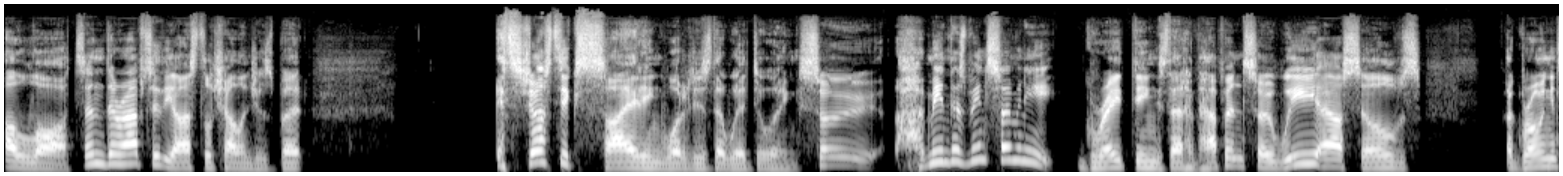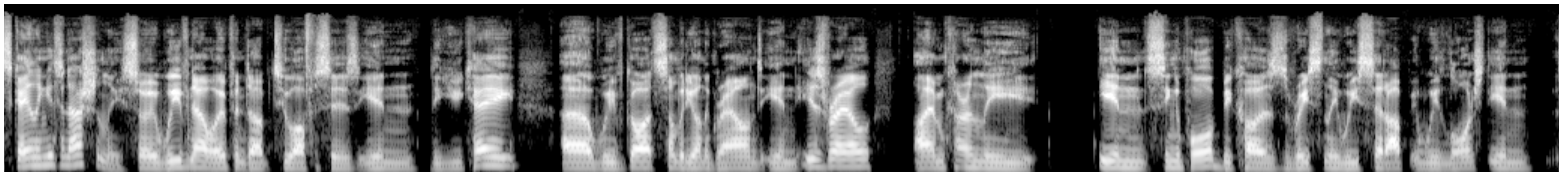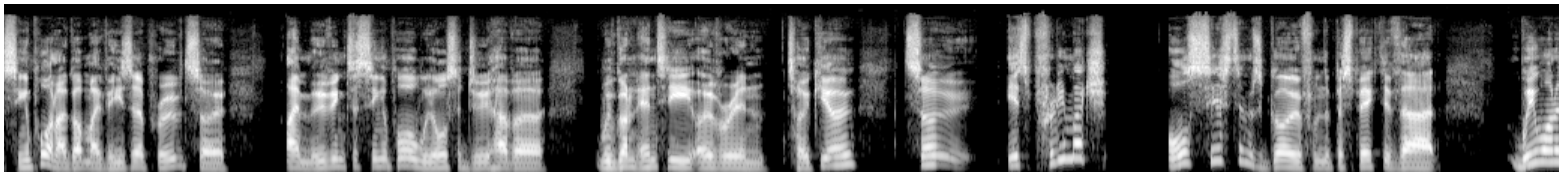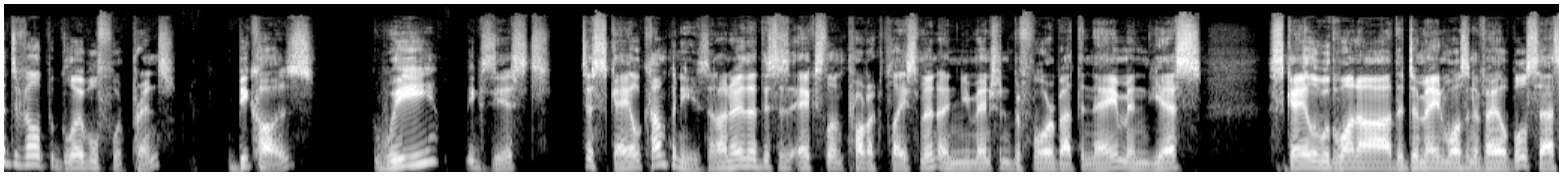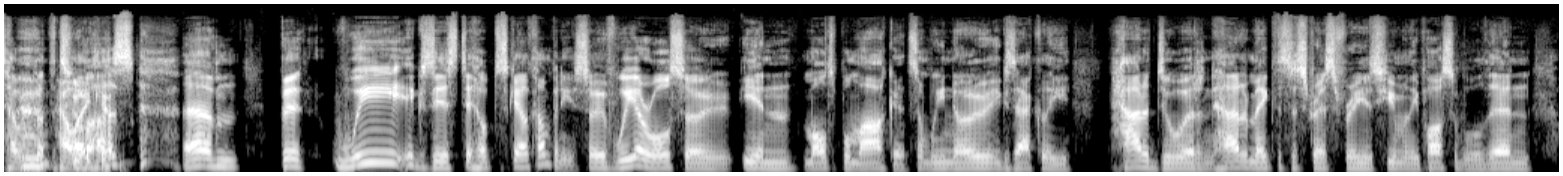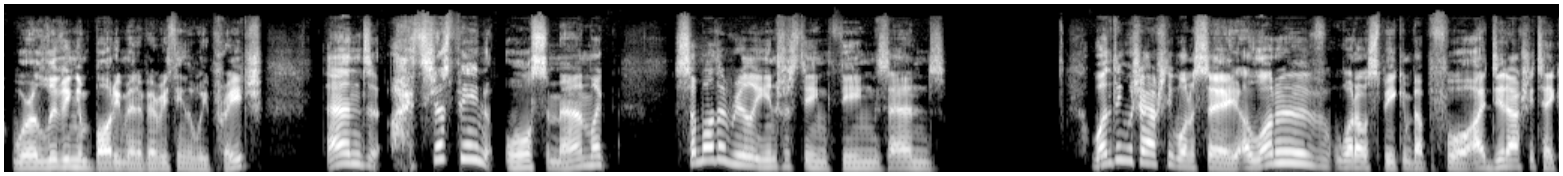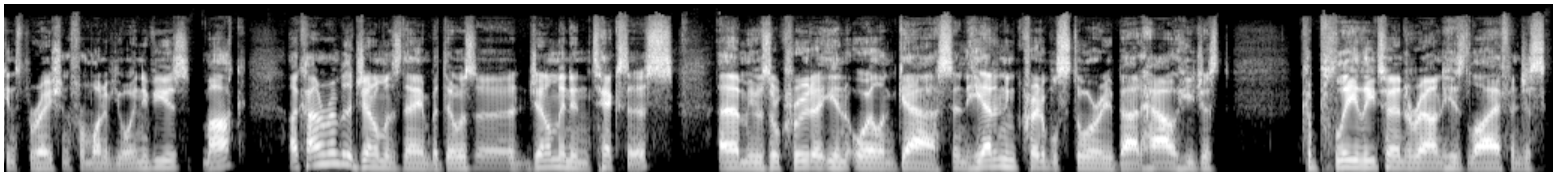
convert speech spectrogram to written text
a lot, and there absolutely are still challenges, but it's just exciting what it is that we're doing. So, I mean, there's been so many great things that have happened. So, we ourselves are growing and scaling internationally. So, we've now opened up two offices in the UK. Uh, we've got somebody on the ground in Israel. I'm currently in Singapore because recently we set up, we launched in Singapore and I got my visa approved. So, I'm moving to Singapore. We also do have a, we've got an entity over in Tokyo. So it's pretty much all systems go from the perspective that we want to develop a global footprint because we exist to scale companies. And I know that this is excellent product placement. And you mentioned before about the name. And yes, Scalar with one R, the domain wasn't available. So that's how we've got the two like R's. Um, but we exist to help to scale companies. So if we are also in multiple markets and we know exactly how to do it and how to make this as stress free as humanly possible, then we're a living embodiment of everything that we preach. And it's just been awesome, man. Like some other really interesting things. And one thing which I actually want to say a lot of what I was speaking about before, I did actually take inspiration from one of your interviews, Mark. I can't remember the gentleman's name, but there was a gentleman in Texas. Um, he was a recruiter in oil and gas, and he had an incredible story about how he just completely turned around his life and just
